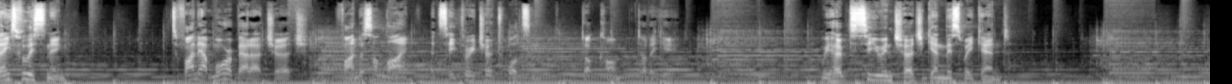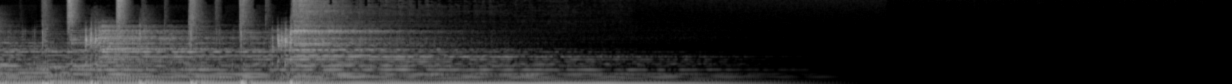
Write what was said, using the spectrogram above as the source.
Thanks for listening. To find out more about our church, find us online at c3churchwatson.com.au. We hope to see you in church again this weekend.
